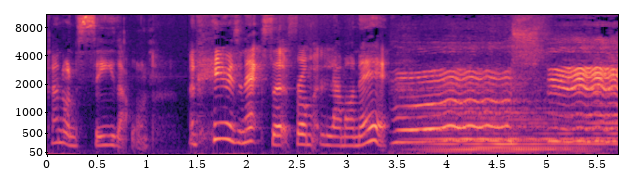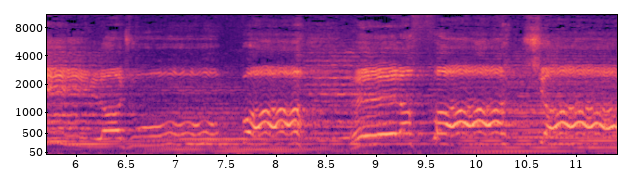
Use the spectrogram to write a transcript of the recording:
I kind of want to see that one. And here is an excerpt from La. Vesti la giubba e la faccia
